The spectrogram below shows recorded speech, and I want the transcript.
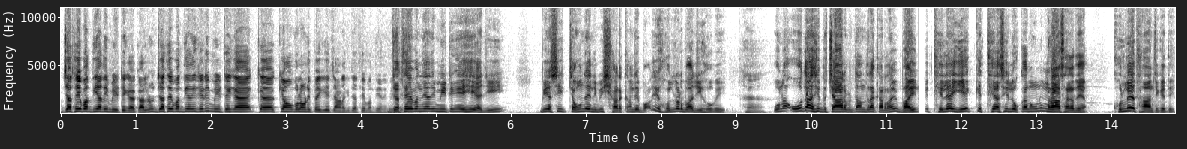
ਜਥੇਬੰਦੀਆਂ ਦੀ ਮੀਟਿੰਗ ਆ ਕੱਲ ਨੂੰ। ਜਥੇਬੰਦੀਆਂ ਦੀ ਜਿਹੜੀ ਮੀਟਿੰਗ ਹੈ ਕਿਉਂ ਬੁਲਾਉਣੀ ਪਈ ਅਚਾਨਕ ਜਥੇਬੰਦੀਆਂ ਦੀ? ਜਥੇਬੰਦੀਆਂ ਦੀ ਮੀਟਿੰਗ ਇਹ ਹੈ ਜੀ ਵੀ ਅਸੀਂ ਚਾਹੁੰਦੇ ਨਹੀਂ ਵੀ ਸੜਕਾਂ ਦੇ ਬਾਹਲੀ ਹੁੱਲੜਬਾਜੀ ਹੋਵੇ। ਹਾਂ। ਉਹਨਾਂ ਉਹਦਾ ਅਸੀਂ ਵਿਚਾਰ ਵਟਾਂਦਰਾ ਕਰਨਾ ਵੀ ਬਾਈ ਨੂੰ ਕਿੱਥੇ ਲਿਆਈਏ ਕਿੱਥੇ ਅਸੀਂ ਲੋਕਾਂ ਨੂੰ ਉਹਨੂੰ ਮਿਲਾ ਸਕਦੇ ਹਾਂ। ਖੁੱਲੇ ਥਾਂ 'ਚ ਕਿਤੇ।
